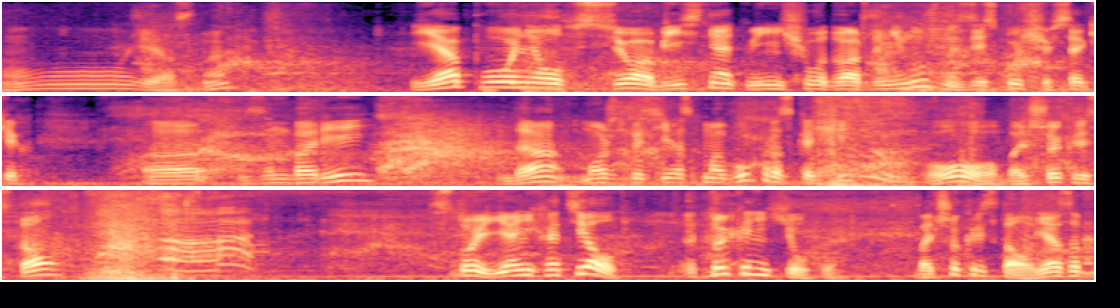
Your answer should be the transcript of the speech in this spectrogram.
о, ясно. Я понял, все, объяснять мне ничего дважды не нужно. Здесь куча всяких э, зомбарей. Да, может быть, я смогу проскочить? О, большой кристалл. Стой, я не хотел. Только не хилку. Большой кристалл. Я зап...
